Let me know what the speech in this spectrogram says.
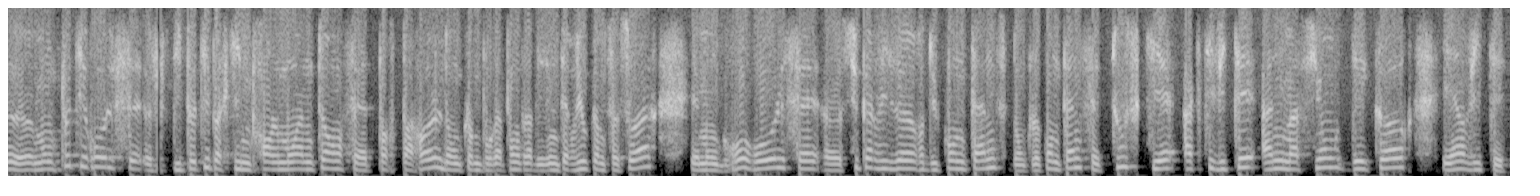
euh, mon petit rôle, je dis petit parce qu'il me prend le moins de temps, c'est être porte-parole, donc comme pour répondre à des interviews comme ce soir. Et mon gros rôle, c'est euh, superviseur du content. Donc le content, c'est tout ce qui est activité, animation, décor et invité.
